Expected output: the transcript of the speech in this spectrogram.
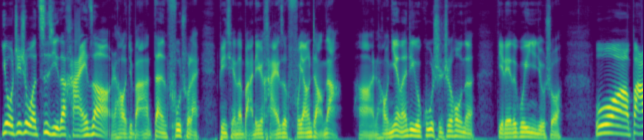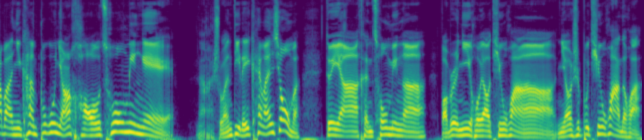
哟，这是我自己的孩子，然后就把蛋孵出来，并且呢把这个孩子抚养长大啊。然后念完这个故事之后呢，地雷的闺女就说：“哇，爸爸，你看布谷鸟好聪明哎。”啊！说完，地雷开玩笑嘛？对呀，很聪明啊，宝贝儿，你以后要听话啊！你要是不听话的话，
